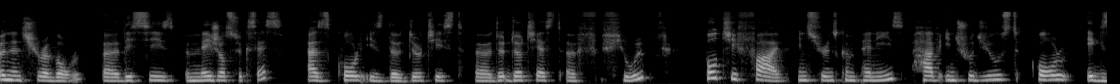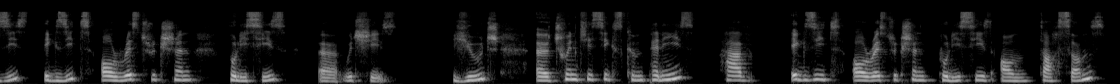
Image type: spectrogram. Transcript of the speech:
uninsurable. Uh, this is a major success as coal is the dirtiest, uh, the dirtiest uh, fuel. 45 insurance companies have introduced coal exit, exit or restriction policies, uh, which is huge. Uh, 26 companies have exit or restriction policies on tar sands,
